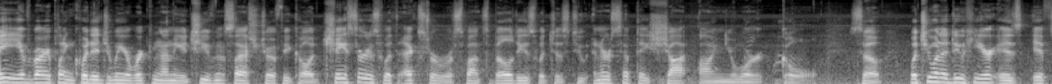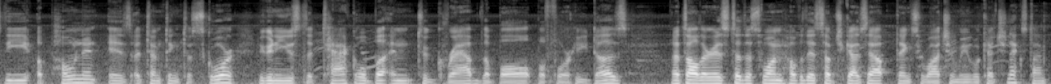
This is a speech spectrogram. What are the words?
Hey everybody playing Quidditch and we are working on the achievement slash trophy called Chasers with extra responsibilities which is to intercept a shot on your goal. So what you want to do here is if the opponent is attempting to score, you're going to use the tackle button to grab the ball before he does. That's all there is to this one. Hopefully this helps you guys out. Thanks for watching. We will catch you next time.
